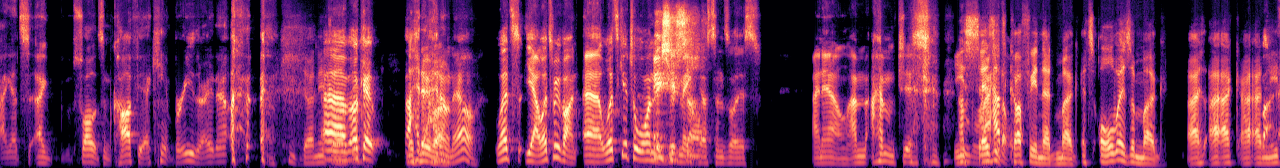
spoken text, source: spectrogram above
i got s- i swallowed some coffee i can't breathe right now Do I need to um, help okay I, Let's d- I move don't on. know let's yeah let's move on uh let's get to one that Pace did make justin's list i know i'm i'm just He I'm says rattled. it's coffee in that mug. It's always a mug. I I I, I I need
